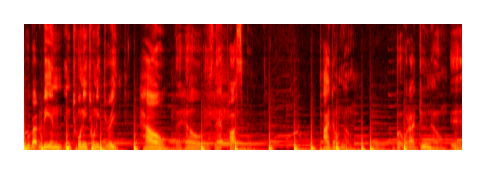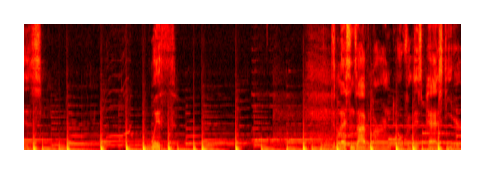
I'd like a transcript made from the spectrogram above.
we're about to be in in 2023. How the hell is that possible? I don't know. What I do know is with the lessons I've learned over this past year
